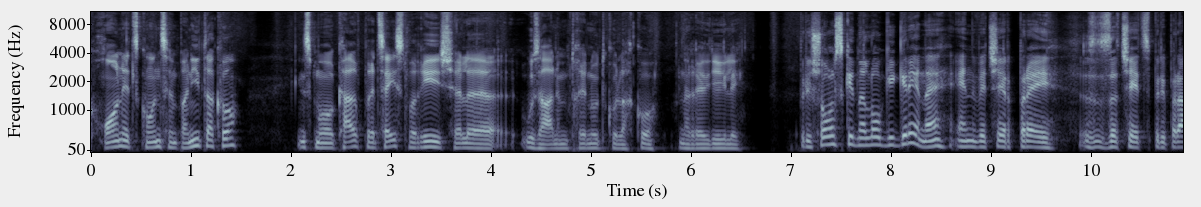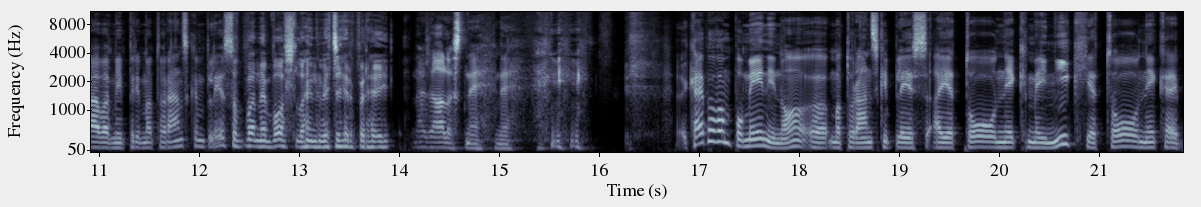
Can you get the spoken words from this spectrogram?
konec koncem pa ni tako. In smo kar precej stvari šele v zadnjem trenutku lahko naredili. Pri šolski nalogi gre ne? en večer prej začeti s pripravami pri maturantskem plesu, pa ne bo šlo en večer prej. Nažalost, ne. ne. Kaj pa vam pomeni no, maturantski ples? A je to nek mejnik, je to nekaj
